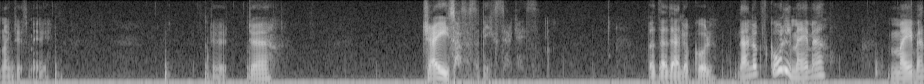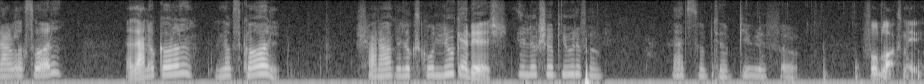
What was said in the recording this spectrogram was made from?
Like this, maybe. Da, da. Jesus, that's a big staircase. But does that look cool? That looks cool, maybe. Maybe that looks cool. Does that look cool? It looks cool. Shut up, it looks cool. Look at this. It looks so beautiful. That's so, so beautiful. Full blocks, maybe.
